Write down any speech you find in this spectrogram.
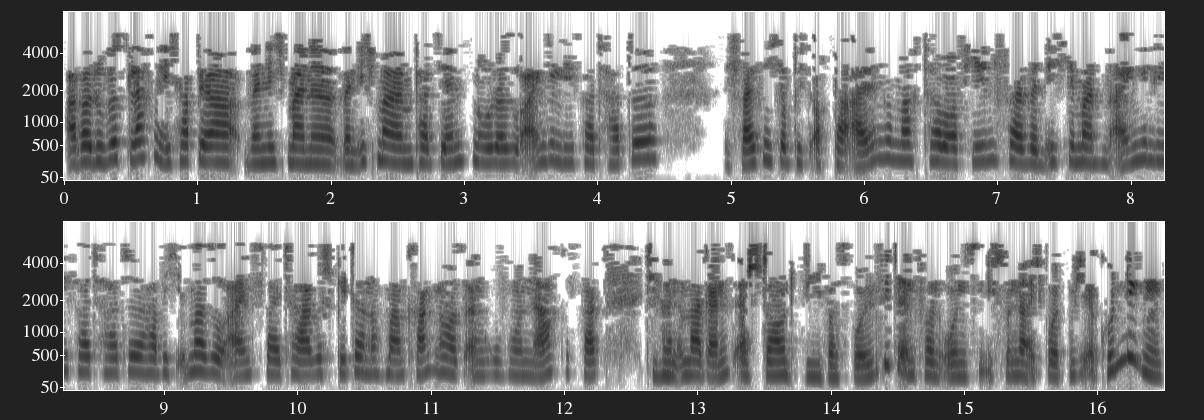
Aber du wirst lachen. Ich habe ja, wenn ich meine, wenn ich mal einen Patienten oder so eingeliefert hatte, ich weiß nicht, ob ich es auch bei allen gemacht habe. Auf jeden Fall, wenn ich jemanden eingeliefert hatte, habe ich immer so ein, zwei Tage später nochmal im Krankenhaus angerufen und nachgefragt. Die waren immer ganz erstaunt, wie, was wollen Sie denn von uns? Und ich so, na, ich wollte mich erkundigen.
